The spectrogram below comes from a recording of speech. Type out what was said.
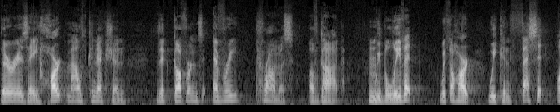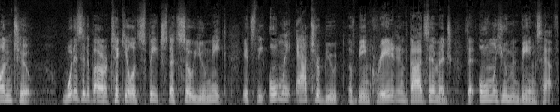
There is a heart mouth connection that governs every promise of God. Hmm. We believe it with the heart, we confess it unto. What is it about articulate speech that's so unique? It's the only attribute of being created in God's image that only human beings have.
